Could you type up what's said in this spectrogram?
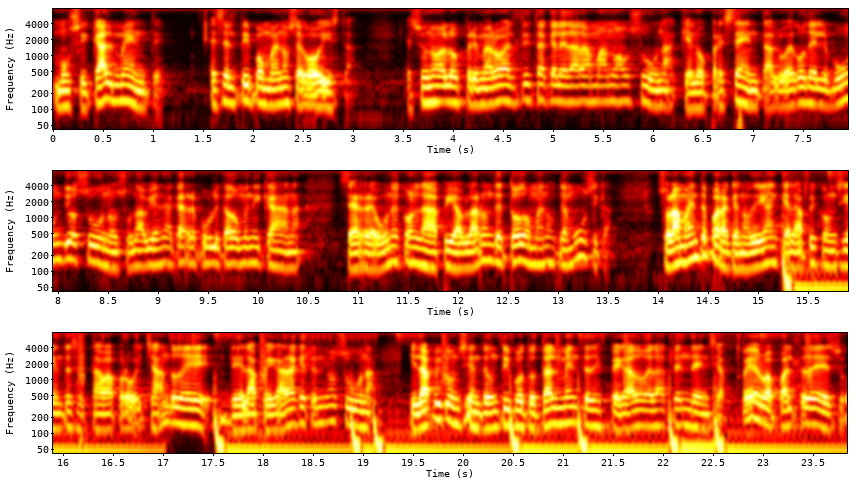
musicalmente, es el tipo menos egoísta. Es uno de los primeros artistas que le da la mano a Osuna, que lo presenta luego del boom de Osuna. Osuna viene acá a República Dominicana se reúne con Lápiz, hablaron de todo menos de música. Solamente para que no digan que Lápiz Consciente se estaba aprovechando de, la pegada que tenía Osuna. Y Lápiz Consciente es un tipo totalmente despegado de la tendencia, pero aparte de eso,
